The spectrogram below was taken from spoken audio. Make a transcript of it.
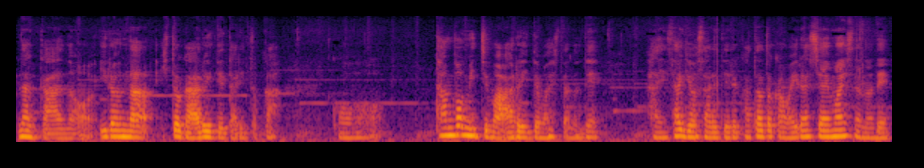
うなんかあのいろんな人が歩いてたりとかこう田んぼ道も歩いてましたので、はい、作業されてる方とかもいらっしゃいましたので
